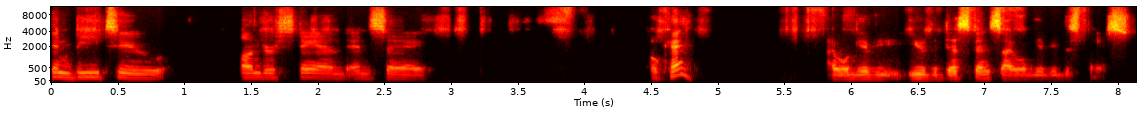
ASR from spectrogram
can be to understand and say okay i will give you, you the distance i will give you the space.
